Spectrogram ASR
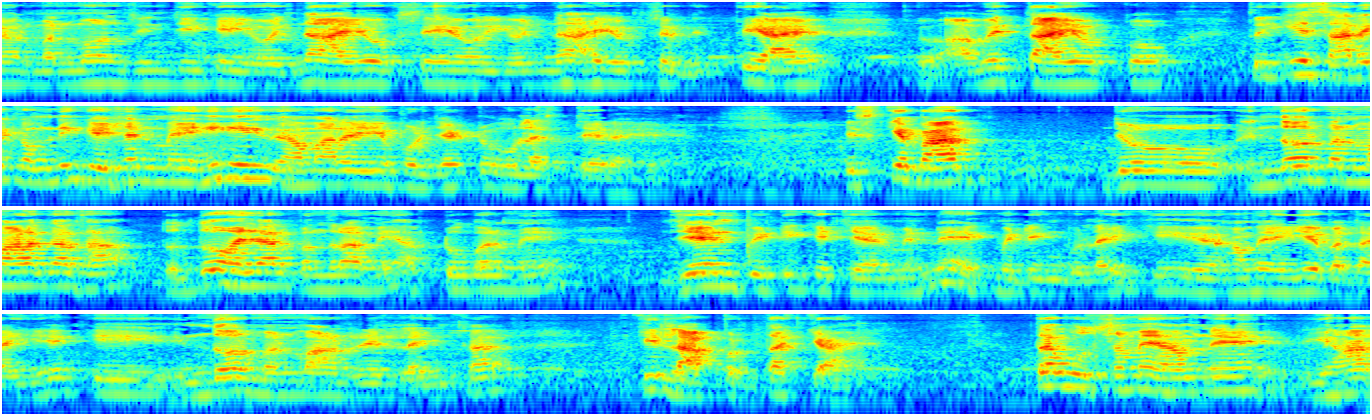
और मनमोहन सिंह जी के योजना आयोग से और योजना आयोग से वित्तीय आयोग, वित्त आयोग को। तो ये सारे कम्युनिकेशन में ही हमारे ये प्रोजेक्ट उलझते रहे। इसके बाद जो इंदौर मनमाड़ का था तो 2015 में, अक्टूबर में जेएनपीटी के चेयरमैन ने एक मीटिंग बुलाई कि हमें ये बताइए कि इंदौर मनमाड़ रेल लाइन का, की लाभप्रदता क्या है। तब उस समय हमने यहाँ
